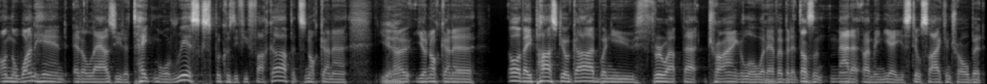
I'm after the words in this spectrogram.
on the one hand it allows you to take more risks because if you fuck up it's not gonna you Yeah. know you're not gonna oh they passed your guard when you threw up that triangle or whatever but it doesn't matter. I mean yeah you're still side control but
